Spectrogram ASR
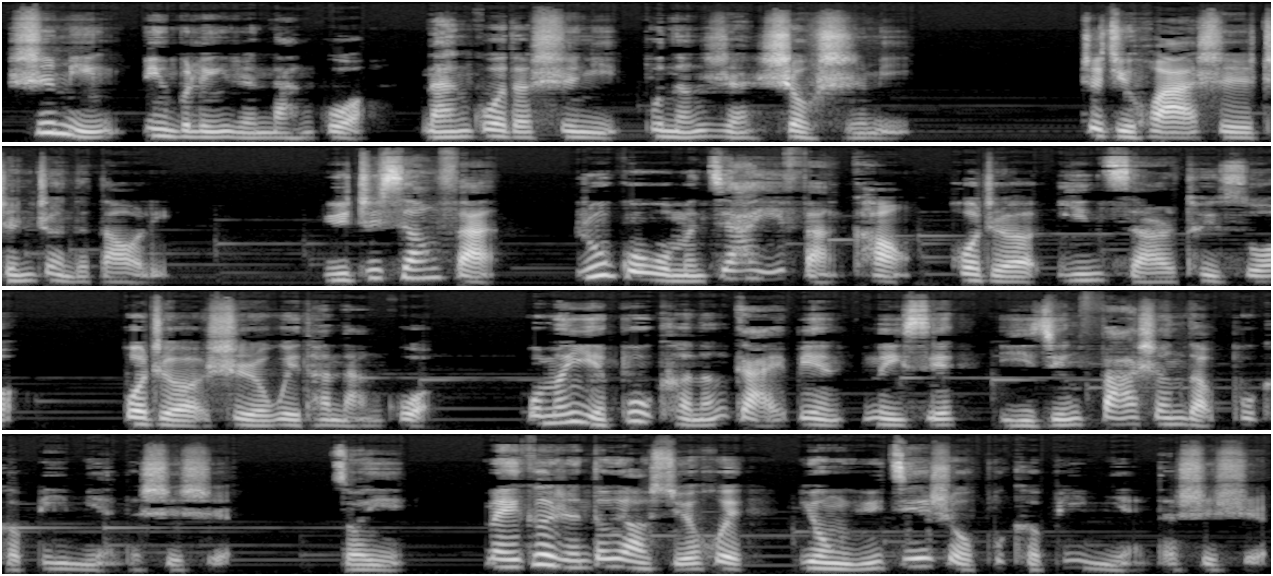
失明并不令人难过，难过的是你不能忍受失明。”这句话是真正的道理。与之相反，如果我们加以反抗，或者因此而退缩，或者是为他难过，我们也不可能改变那些已经发生的不可避免的事实，所以每个人都要学会勇于接受不可避免的事实。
